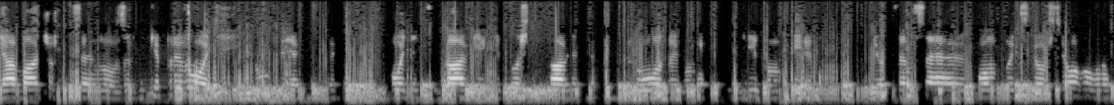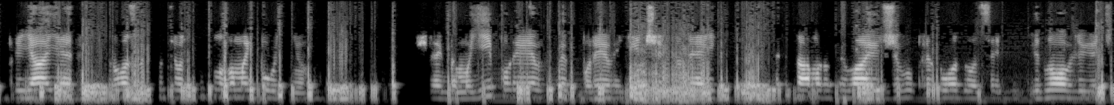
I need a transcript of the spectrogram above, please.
я бачу, що це ну, завдяки природі. І люди, які ходять цікаві, які теж цікавляться природою, у них свої думки. І оце все комплекс цього всього воно сприяє розвитку цього світлого майбутнього. Що якби мої пориви, пориви інших людей, які так само розвивають живу природу, це відновлюють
